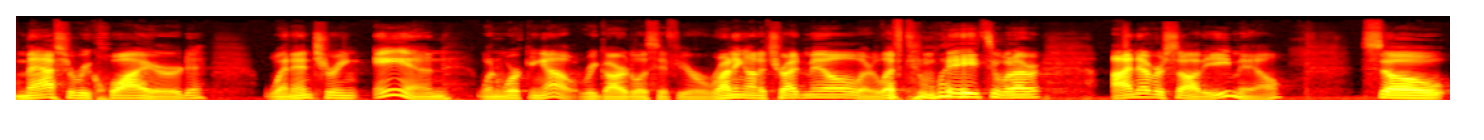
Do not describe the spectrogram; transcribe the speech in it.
masks are required when entering and when working out, regardless if you're running on a treadmill or lifting weights or whatever. I never saw the email, so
